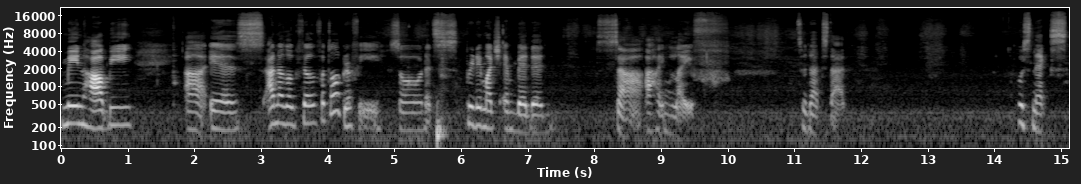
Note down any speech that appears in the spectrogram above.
main hobby uh, is analog film photography. So that's pretty much embedded sa aking life. So that's that. Who's next?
